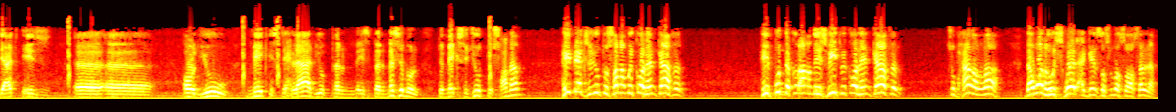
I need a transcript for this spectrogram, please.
that is uh, uh, you make istihlal, you is permissible to make sujood to sanam? He makes sujood to sanam, we call him kafir. He put the Quran on his feet, we call him kafir. Subhanallah. The one who swear against Rasulullah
